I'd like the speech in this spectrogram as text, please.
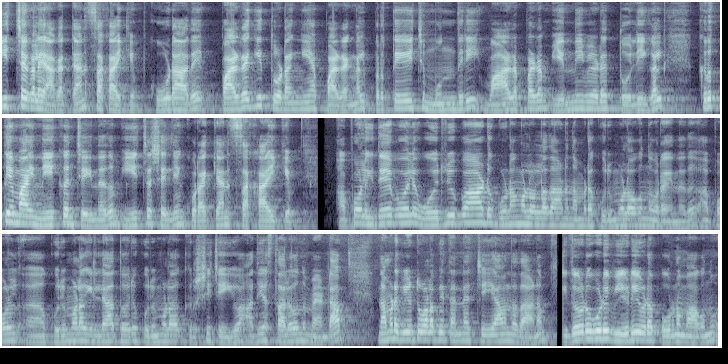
ഈച്ചകളെ അകറ്റാൻ സഹായിക്കും. കൂടാതെ പഴകി തുടങ്ങിയ പഴങ്ങൾ പ്രത്യേകിച്ച് മുന്തിരി വാഴപ്പഴം എന്നിവയുടെ തൊലികൾ കൃത്യമായി നീക്കം ചെയ്യുന്നതും ഈച്ച ശല്യം കുറയ്ക്കാൻ സഹായിക്കും. അപ്പോൾ ഇതേപോലെ ഒരുപാട് ഗുണങ്ങളുള്ളതാണ് നമ്മുടെ കുരുമുളക് എന്ന് പറയുന്നത്. അപ്പോൾ കുരുമുളക് ഇല്ലാത്തവർ കുരുമുളക് കൃഷി ചെയ്യുക. അധികം സ്ഥലമൊന്നും വേണ്ട. നമ്മുടെ വീട്ടുവളപ്പിൽ തന്നെ ചെയ്യാവുന്നതാണ്. ഇതോടുകൂടി വീഡിയോ ഇവിടെ പൂർണമാകുന്നു.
